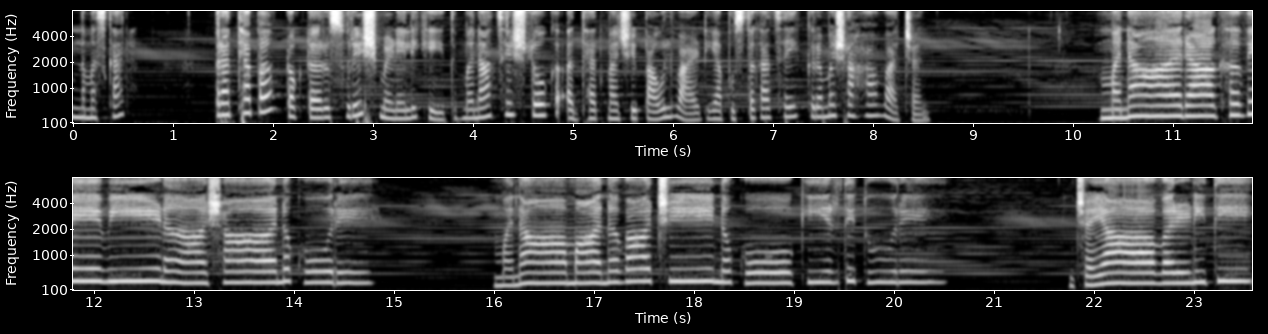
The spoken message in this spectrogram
नमस्कार. प्राध्यापक डॉक्टर सुरेश मेणे लिखित मनाचे श्लोक अध्यात्माची पाऊलवाट या पुस्तकाचे क्रमशः वाचन. मना राघवे वीण आशा नको रे. मना मानवाची नको कीर्ती तुरे जया वर्णिती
